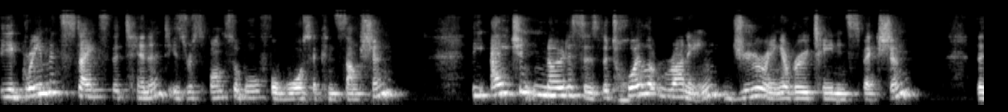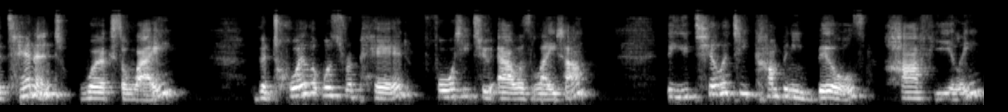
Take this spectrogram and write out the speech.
The agreement states the tenant is responsible for water consumption. The agent notices the toilet running during a routine inspection. The tenant works away. The toilet was repaired 42 hours later. The utility company bills half yearly.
